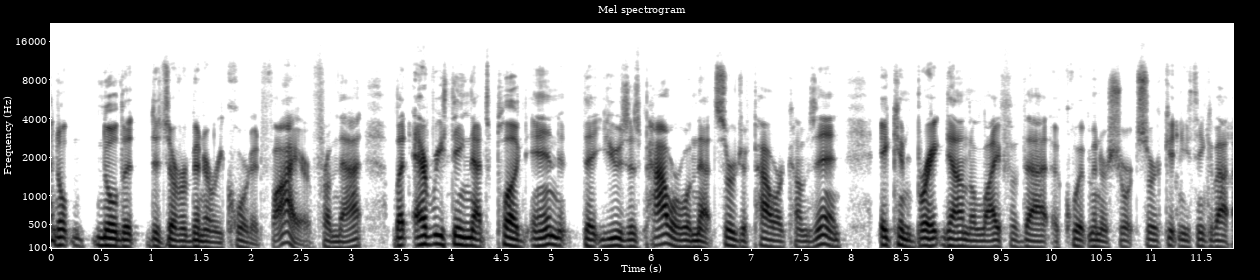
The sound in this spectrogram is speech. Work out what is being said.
I don't know that there's ever been a recorded fire from that, but everything that's plugged in that uses power when that surge of power comes in, it can break down the life of that equipment or short circuit. And you think about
